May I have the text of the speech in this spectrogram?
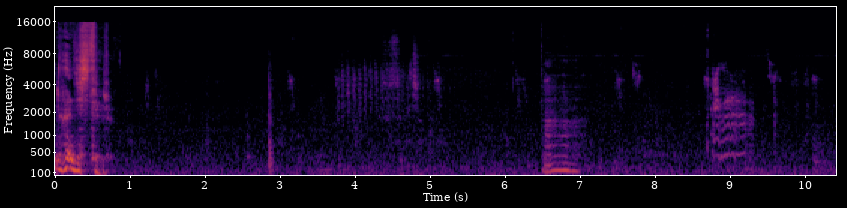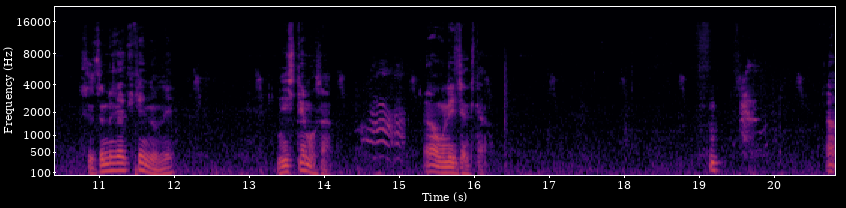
何してる？ああ。スズメが来てんのね。にしてもさ。あお姉ちゃん来た。あ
